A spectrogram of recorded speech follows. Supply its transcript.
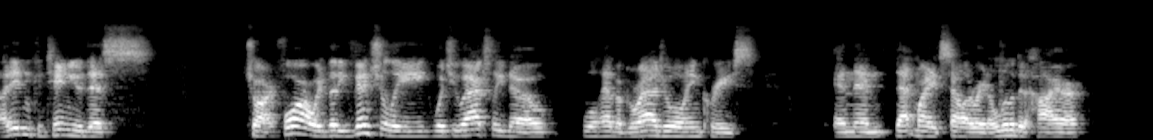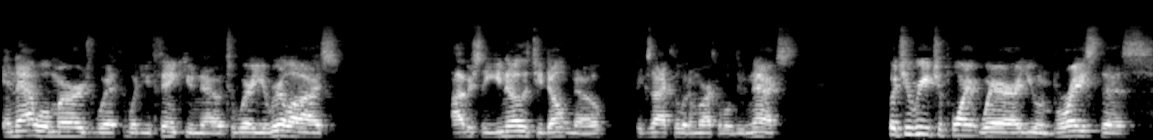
I didn't continue this chart forward, but eventually what you actually know will have a gradual increase, and then that might accelerate a little bit higher, and that will merge with what you think you know to where you realize obviously you know that you don't know exactly what a market will do next but you reach a point where you embrace this,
